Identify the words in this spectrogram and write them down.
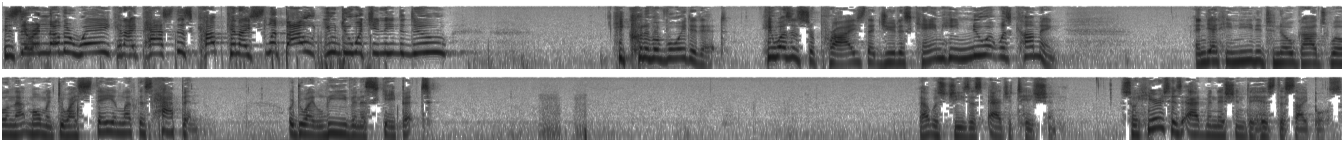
Is there another way? Can I pass this cup? Can I slip out? You do what you need to do. He could have avoided it. He wasn't surprised that Judas came, he knew it was coming. And yet he needed to know God's will in that moment. Do I stay and let this happen? Or do I leave and escape it? That was Jesus' agitation. So here's his admonition to his disciples.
